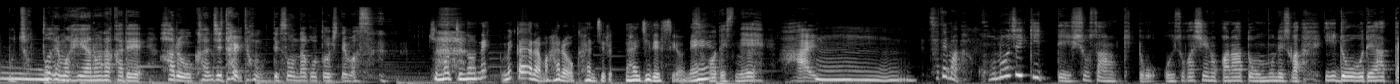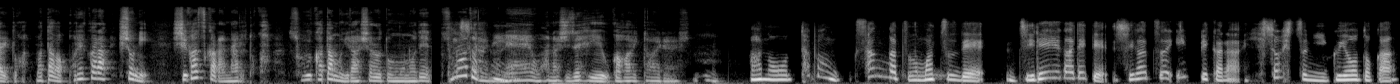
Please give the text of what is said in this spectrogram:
もうちょっとでも部屋の中で春を感じたいと思ってそんなことをしてます。気持ちのね、目からも春を感じる。大事ですよね。そうですね。はい。うん。さてまあ、この時期って秘書さんきっとお忙しいのかなと思うんですが、移動であったりとか、またはこれから秘書に4月からなるとか、そういう方もいらっしゃると思うので、そのあたりのね、お話ぜひ伺いたいです。うんあの、多分3月の末で事例が出て、4月1日から秘書室に行くよとか、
